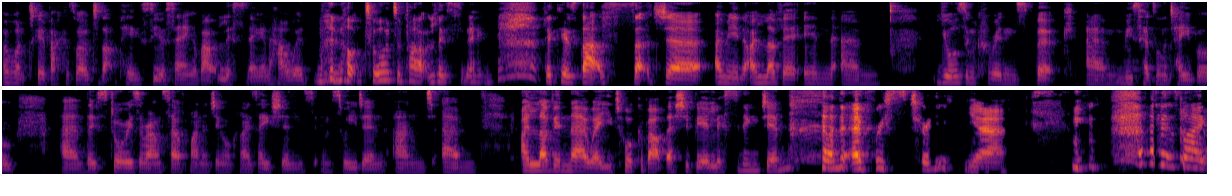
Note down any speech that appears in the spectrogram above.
I want to go back as well to that piece you were saying about listening and how we're, we're not taught about listening because that's such a I mean I love it in um, yours and Karin's book, um, Moose Heads on the Table, um, those stories around self managing organizations in Sweden. And um, I love in there where you talk about there should be a listening gym on every street. Yeah. and it's like,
